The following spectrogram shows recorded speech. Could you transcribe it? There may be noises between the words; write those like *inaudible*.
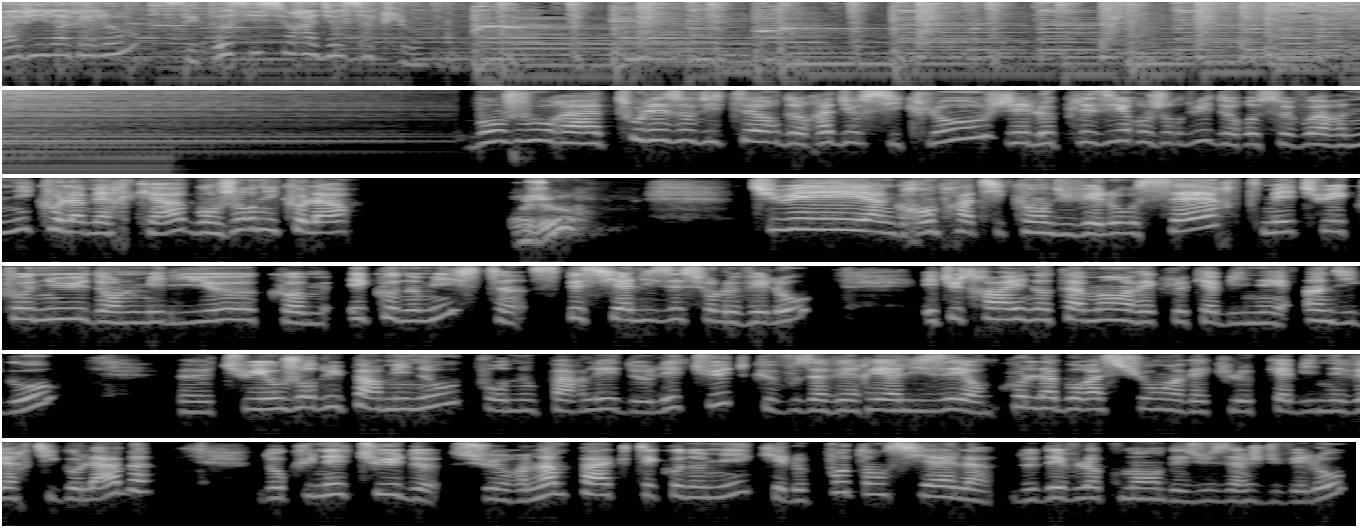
Ma ville à vélo, c'est aussi sur Radio Cyclo. Bonjour à tous les auditeurs de Radio Cyclo. J'ai le plaisir aujourd'hui de recevoir Nicolas Merca. Bonjour Nicolas. Bonjour. Tu es un grand pratiquant du vélo, certes, mais tu es connu dans le milieu comme économiste spécialisé sur le vélo et tu travailles notamment avec le cabinet Indigo. Euh, tu es aujourd'hui parmi nous pour nous parler de l'étude que vous avez réalisée en collaboration avec le cabinet Vertigolab. Donc une étude sur l'impact économique et le potentiel de développement des usages du vélo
